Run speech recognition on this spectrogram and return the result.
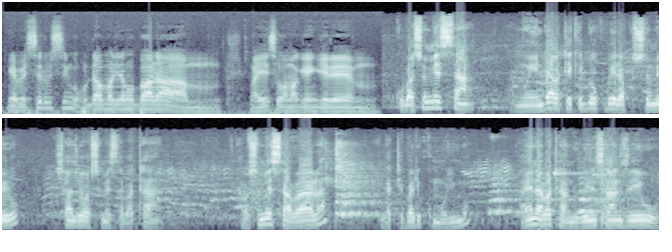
ng'ebiseera ebisinga obudde abumalira mu bbaala nga yeesiwa amagengere mm. ku basomesa mwenda abateekeddwa okubeera ku ssomero sanze abasomesa bataano. Abasomesa abalala nga tebali ku mulimu aye nabataano bensanzeewo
